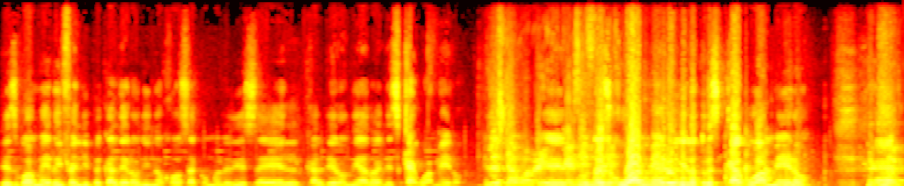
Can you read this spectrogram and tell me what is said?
Es guamero y Felipe Calderón Hinojosa, como le dice él, calderoneado, él es caguamero. Él es caguamero. Eh, es uno es guamero y el otro es caguamero. ¿eh?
